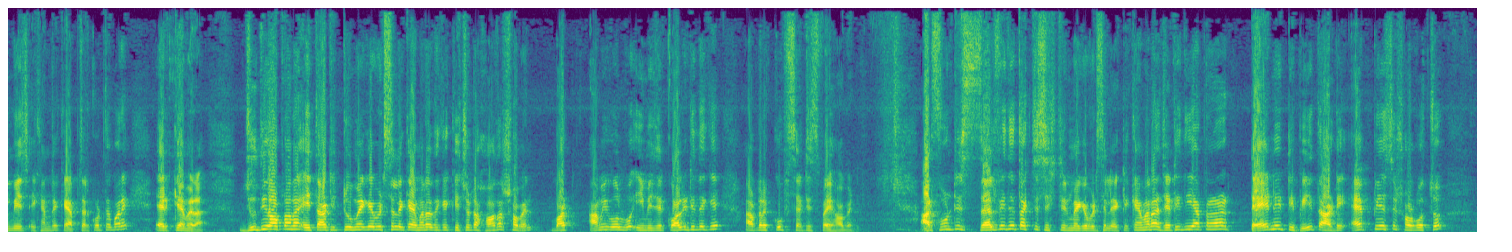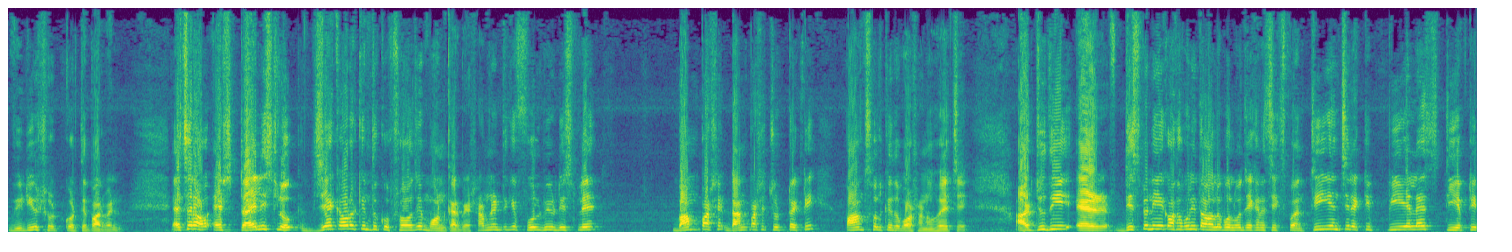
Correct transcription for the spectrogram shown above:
ইমেজ এখান থেকে ক্যাপচার করতে পারে এর ক্যামেরা যদিও আপনারা এই থার্টি টু মেগাপিক্সেলের ক্যামেরা থেকে কিছুটা হতাশ হবেন বাট আমি বলব ইমেজের কোয়ালিটি দেখে আপনারা খুব স্যাটিসফাই হবেন। আর ফোনটির সেলফিতে থাকছে সিক্সটিন মেগাপিক্সেলের একটি ক্যামেরা যেটি দিয়ে আপনারা টেন এটিপি থার্টি এফপিএসে সর্বোচ্চ ভিডিও শ্যুট করতে পারবেন। এছাড়াও, এর স্টাইলিশ লুক যে কারও কিন্তু খুব সহজে মন কাড়বে। সামনের দিকে ফুল ভিউ ডিসপ্লে বাম পাশে, ডান পাশে ছোট্ট একটি পাঁচ হোল কিন্তু বসানো হয়েছে। আর যদি এর ডিসপ্লে নিয়ে কথা বলি, তাহলে বলব যে এখানে সিক্স পয়েন্ট থ্রি ইঞ্চির একটি পিএলএস টিএফটি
